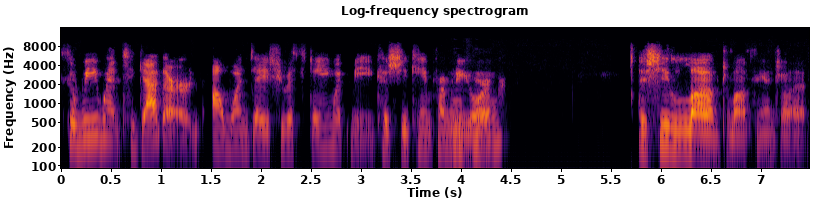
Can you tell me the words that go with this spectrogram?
So we went together on uh, one day. She was staying with me because she came from New mm-hmm. York. And she loved Los Angeles.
